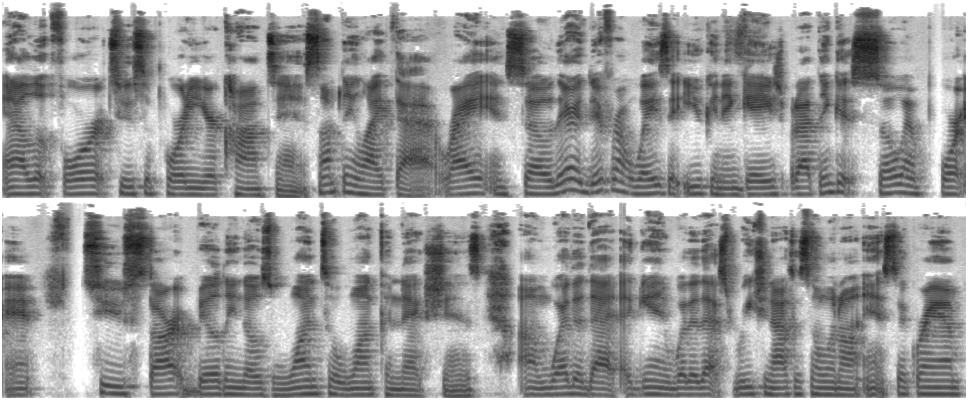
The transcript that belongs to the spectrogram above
And I look forward to supporting your content, something like that. Right. And so there are different ways that you can engage, but I think it's so important to start building those one to one connections. Um, whether that, again, whether that's reaching out to someone on Instagram,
